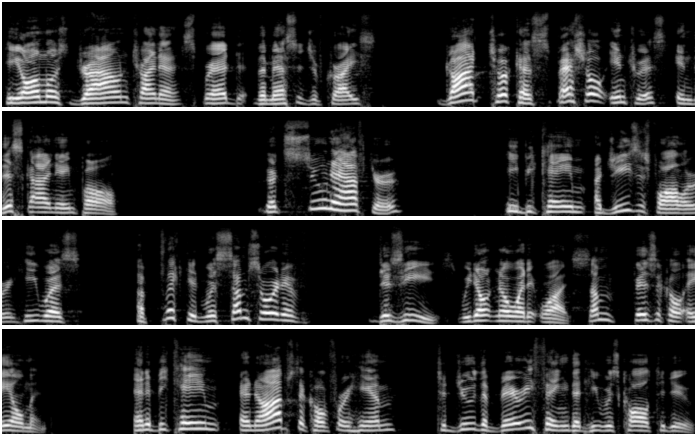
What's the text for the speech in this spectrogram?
He almost drowned trying to spread the message of Christ. God took a special interest in this guy named Paul. But soon after he became a Jesus follower, he was afflicted with some sort of disease. We don't know what it was, some physical ailment. And it became an obstacle for him to do the very thing that he was called to do.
